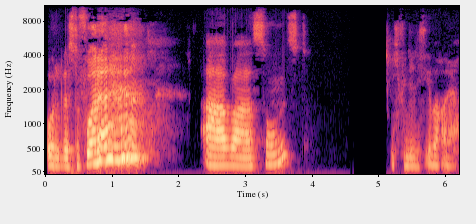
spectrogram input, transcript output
Oder das da vorne. Aber sonst Ich finde dich überall.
